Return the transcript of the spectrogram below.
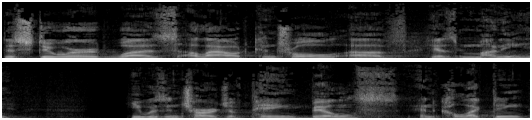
The steward was allowed control of his money he was in charge of paying bills and collecting.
